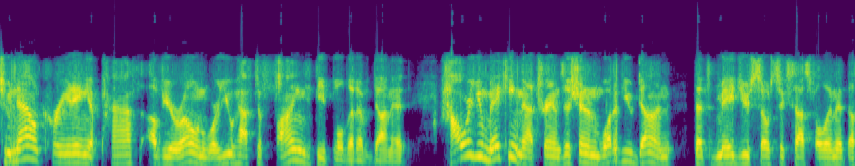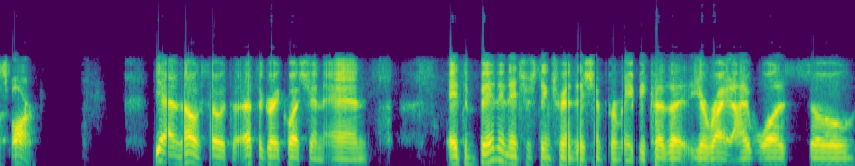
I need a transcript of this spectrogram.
to now creating a path of your own where you have to find people that have done it. How are you making that transition and what have you done that's made you so successful in it thus far? Yeah, no, so it's a, that's a great question and it's been an interesting transition for me because uh, you're right. I was so,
